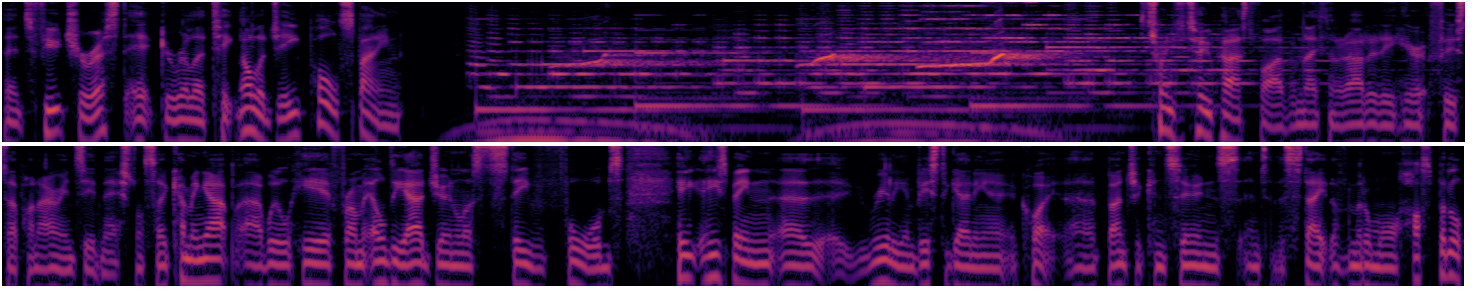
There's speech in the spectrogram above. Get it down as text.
It's futurist at Gorilla Technology, Paul Spain. 22 past five. I'm Nathan Rarere here at First Up on RNZ National. So, coming up, uh, we'll hear from LDR journalist Steve Forbes. He, has been uh, really investigating a, quite a bunch of concerns into the state of Middlemore Hospital.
